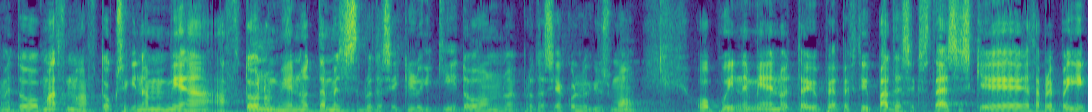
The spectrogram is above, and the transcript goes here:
Με το μάθημα αυτό ξεκινάμε μια αυτόνομη ενότητα μέσα στην προτασιακή λογική, τον προτασιακό λογισμό, όπου είναι μια ενότητα η οποία πέφτει πάντα σε εξετάσεις και θα πρέπει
